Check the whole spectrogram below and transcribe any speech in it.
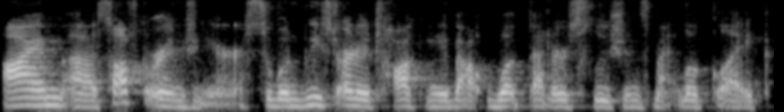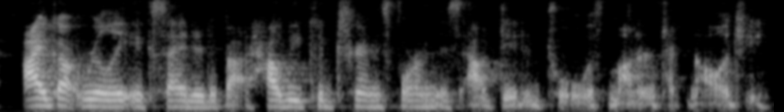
I'm a software engineer, so when we started talking about what better solutions might look like, I got really excited about how we could transform this outdated tool with modern technology.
